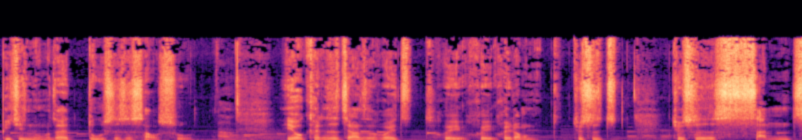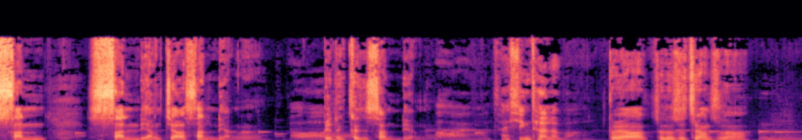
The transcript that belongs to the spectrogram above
毕竟我们在都市是少数。哦。也有可能是这样子会，会会会会让我们就是就是善善善良加善良啊，oh, 变得更善良。哎呀，太心疼了吧？对啊，真的是这样子啊。嗯，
